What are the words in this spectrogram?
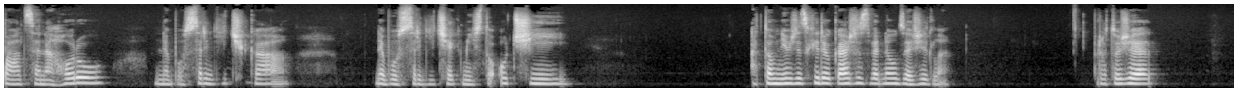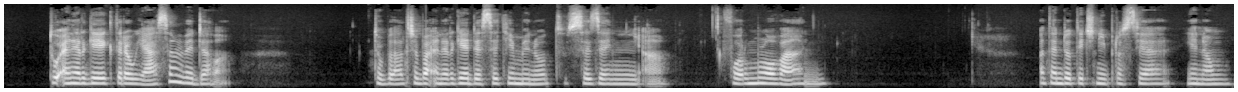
palce nahoru, nebo srdíčka, nebo srdíček místo očí. A to mě vždycky dokáže zvednout ze židle. Protože tu energii, kterou já jsem vydala, to byla třeba energie deseti minut sezení a formulování. A ten dotyčný prostě jenom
